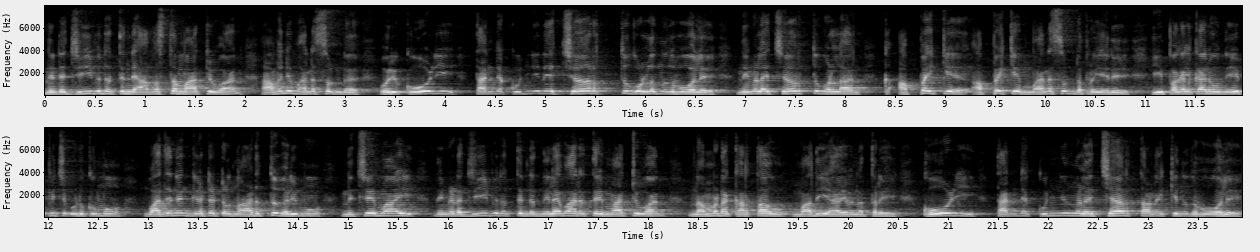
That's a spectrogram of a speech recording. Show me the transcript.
നിന്റെ ജീവിതത്തിന്റെ അവസ്ഥ മാറ്റുവാൻ അവന് മനസ്സുണ്ട്. ഒരു കോഴി തന്റെ കുഞ്ഞിനെ ചേർത്ത് കൊള്ളുന്നത് പോലെ നിങ്ങളെ ചേർത്ത് കൊള്ളാൻ അപ്പയ്ക്ക് അപ്പയ്ക്ക് മനസ്സുണ്ട് പ്രിയര്. ഈ പകൽക്കാലം ഒന്ന് ഏൽപ്പിച്ചു കൊടുക്കുമോ? വചനം കേട്ടിട്ടൊന്ന് അടുത്തു വരുമോ? നിശ്ചയമായി നിങ്ങളുടെ ജീവിതത്തിന്റെ നിലവാരത്തെ മാറ്റുവാൻ നമ്മുടെ കർത്താവ് മതിയായവനത്രേ. കോഴി തന്റെ കുഞ്ഞുങ്ങളെ ചേർത്തണയ്ക്കുന്നത് പോലെ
